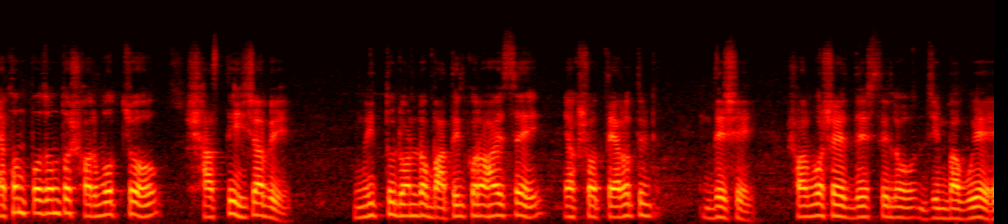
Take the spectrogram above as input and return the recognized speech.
এখন পর্যন্ত সর্বোচ্চ শাস্তি হিসাবে মৃত্যুদণ্ড বাতিল করা হয়েছে একশো তেরোটি দেশে। সর্বশেষ দেশ ছিল জিম্বাবুয়ে।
